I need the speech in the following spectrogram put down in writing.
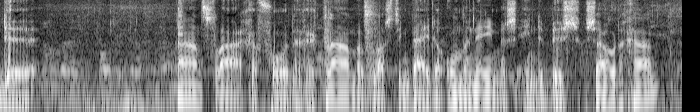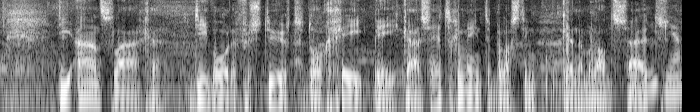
de aanslagen voor de reclamebelasting bij de ondernemers in de bus zouden gaan. Die aanslagen die worden verstuurd door GBKZ, gemeentebelasting Kennemerland Zuid. Ja.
